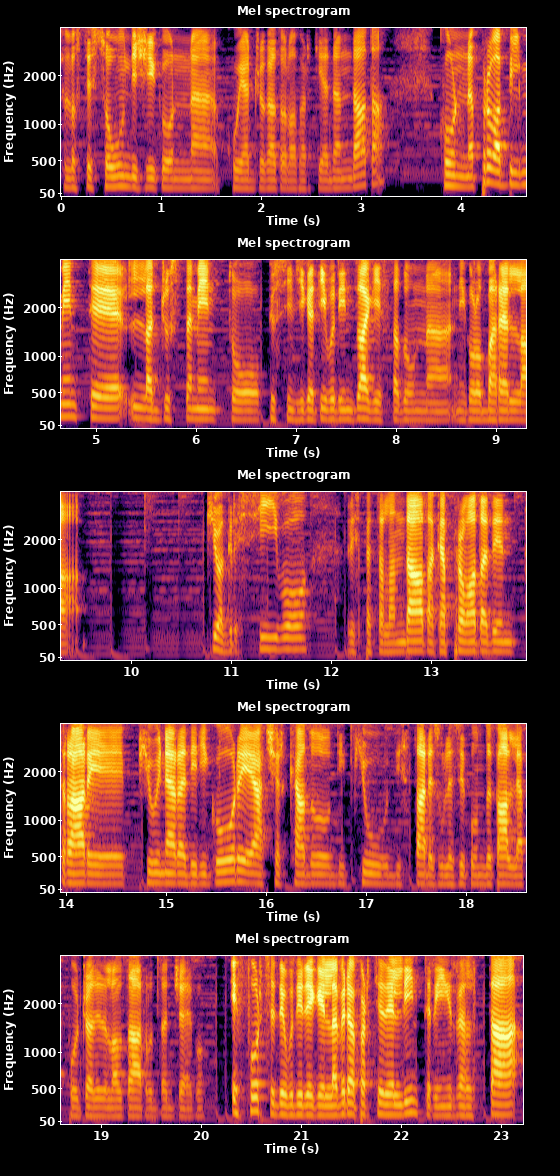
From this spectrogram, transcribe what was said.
lo stesso 11 con cui ha giocato la partita d'andata, con probabilmente l'aggiustamento più significativo di Inzaghi è stato un Nicolo Barella più aggressivo rispetto all'andata, che ha provato ad entrare più in area di rigore e ha cercato di più di stare sulle seconde palle appoggiate da Lautaro o da Geco. E forse devo dire che la vera partita dell'Inter in realtà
